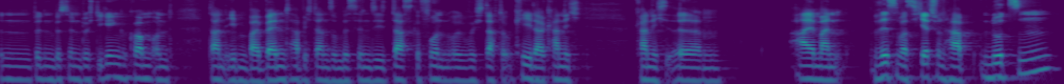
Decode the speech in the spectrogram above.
bin, bin ein bisschen durch die Gegend gekommen und dann eben bei Band habe ich dann so ein bisschen die, das gefunden, wo, wo, ich dachte, okay, da kann ich, kann ich ähm, all mein Wissen, was ich jetzt schon habe, nutzen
